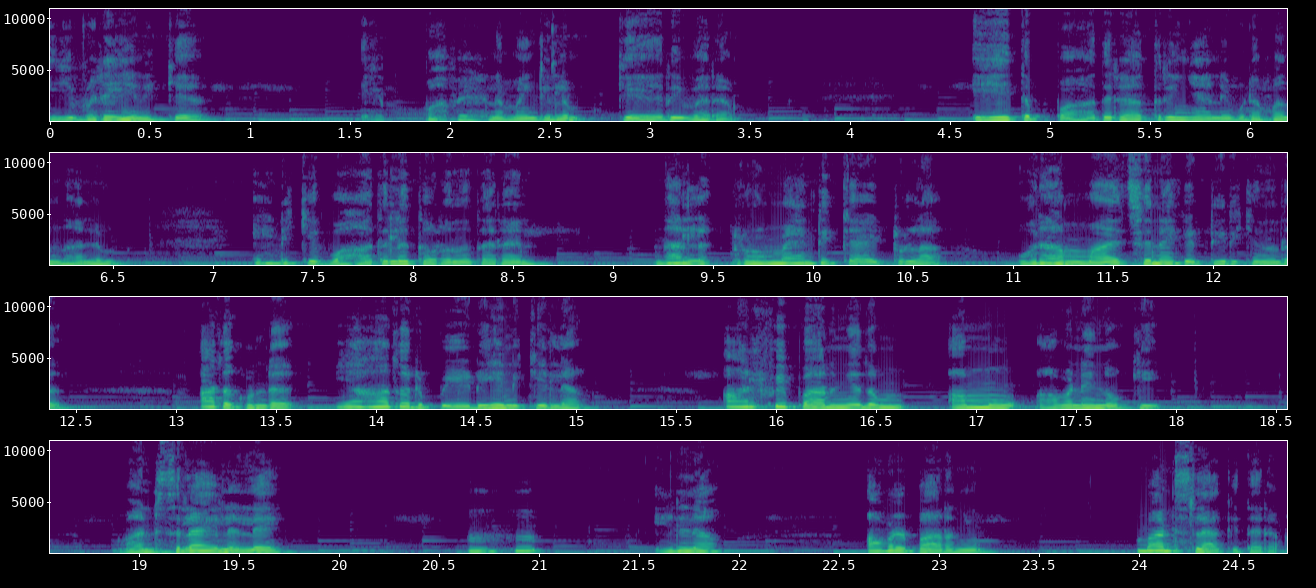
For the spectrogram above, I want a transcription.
ഇവിടെ എനിക്ക് എപ്പോൾ വേണമെങ്കിലും കയറി വരാം. ഏത് പാതിരാത്രി ഞാൻ ഇവിടെ വന്നാലും എനിക്ക് വാതിൽ തുറന്നു തരാൻ നല്ല റൊമാന്റിക് ആയിട്ടുള്ള ഒരു അമ്മാച്ചനെ കെട്ടിയിരിക്കുന്നത്. അതുകൊണ്ട് യാതൊരു പേടിയും എനിക്കില്ല. ആൽഫി പറഞ്ഞതും അമ്മു അവനെ നോക്കി. മനസ്സിലായില്ലല്ലേ? ഇല്ല അവൾ പറഞ്ഞു. മനസ്സിലാക്കി തരാം.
